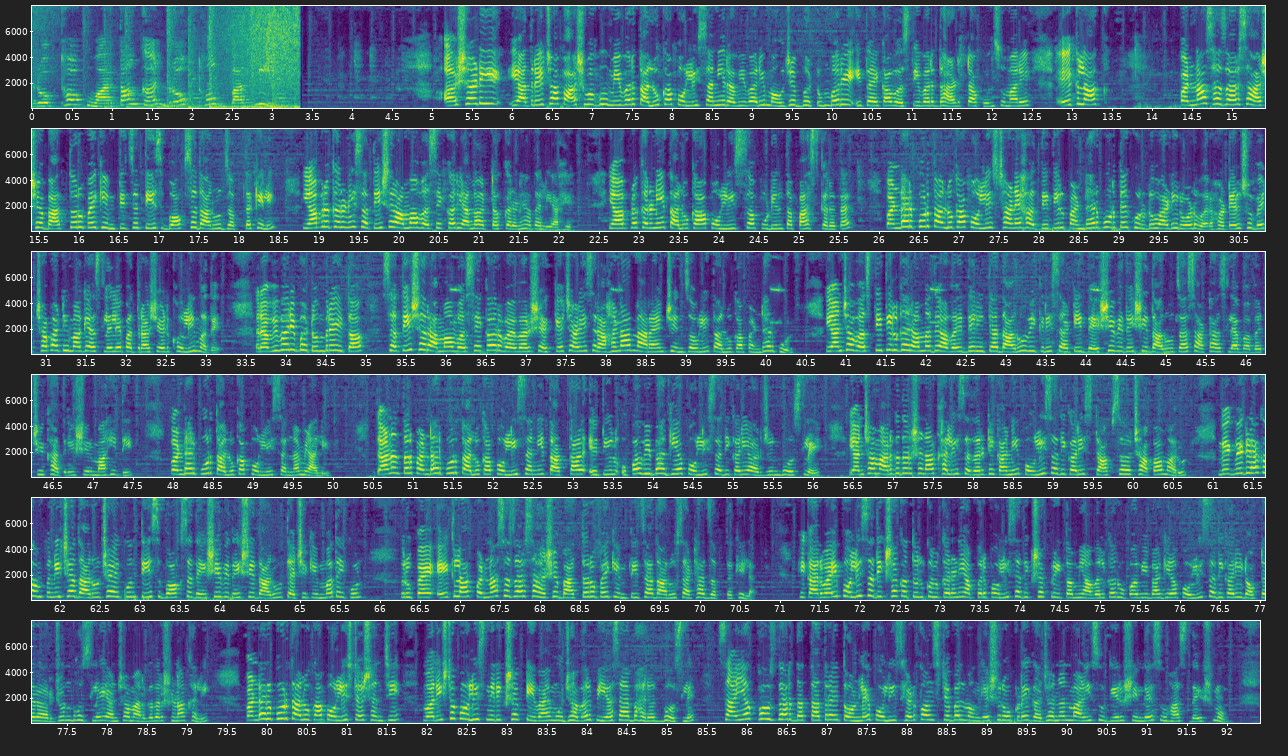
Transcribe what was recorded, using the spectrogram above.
वार्तांकन रोखोक बातमी. आषाढी यात्रेच्या पार्श्वभूमीवर तालुका पोलिसांनी रविवारी मौजे भटुंबरे इथं एका वस्तीवर धाड टाकून सुमारे एक लाख पन्नास हजार सहाशे बहात्तर रुपये किमतीचे तीस बॉक्स दारू जप्त केली. या प्रकरणी सतीश रामा वसेकर याला अटक करण्यात आली आहे. या प्रकरणी तालुका पोलीस पुढील तपास करत आहेत. पंढरपूर तालुका पोलीस ठाणे हद्दीतील पंढरपूर ते कुर्डुवाडी रोडवर हॉटेल शुभेच्छा पाठीमागे असलेले पत्राशेड खोलीमध्ये रविवारी भटुंबरे इथं सतीश रामा वसेकर वयवर्ष एक्केचाळीस राहणार नारायण चिंचवली तालुका पंढरपूर यांच्या वस्तीतील घरामध्ये अवैधरित्या दारू विक्रीसाठी देशी विदेशी दारूचा साठा असल्याबाबतची खात्रीशीर माहिती पंढरपूर तालुका पोलिसांना मिळाली. त्यानंतर पंढरपूर तालुका पोलिसांनी तात्काळ येथील उपविभागीय पोलीस अधिकारी अर्जुन भोसले यांच्या मार्गदर्शनाखाली सदर ठिकाणी पोलीस अधिकारी स्टाफसह छापा मारून वेगवेगळ्या कंपनीच्या दारूच्या एकूण तीस बॉक्स देशी विदेशी दारू त्याची किंमत एकूण रुपये एक लाख पन्नास हजार सहाशे बहात्तर रुपये किमतीचा दारू साठा जप्त केला. ही कारवाई पोलीस अधीक्षक अतुल कुलकर्णी अपर पोलीस अधीक्षक प्रीतम यावलकर उपविभागीय पोलीस अधिकारी डॉक्टर अर्जुन भोसले यांच्या मार्गदर्शनाखाली पंढरपूर तालुका पोलीस स्टेशनची वरिष्ठ पोलीस निरीक्षक T Y Mujawar P S I Bharat Bhosale सहाय्यक फौजदार Dattatray Tondale police head constable Mangesh Rokade Gajanan Mali Sudhir Shinde Suhas Deshmukh.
